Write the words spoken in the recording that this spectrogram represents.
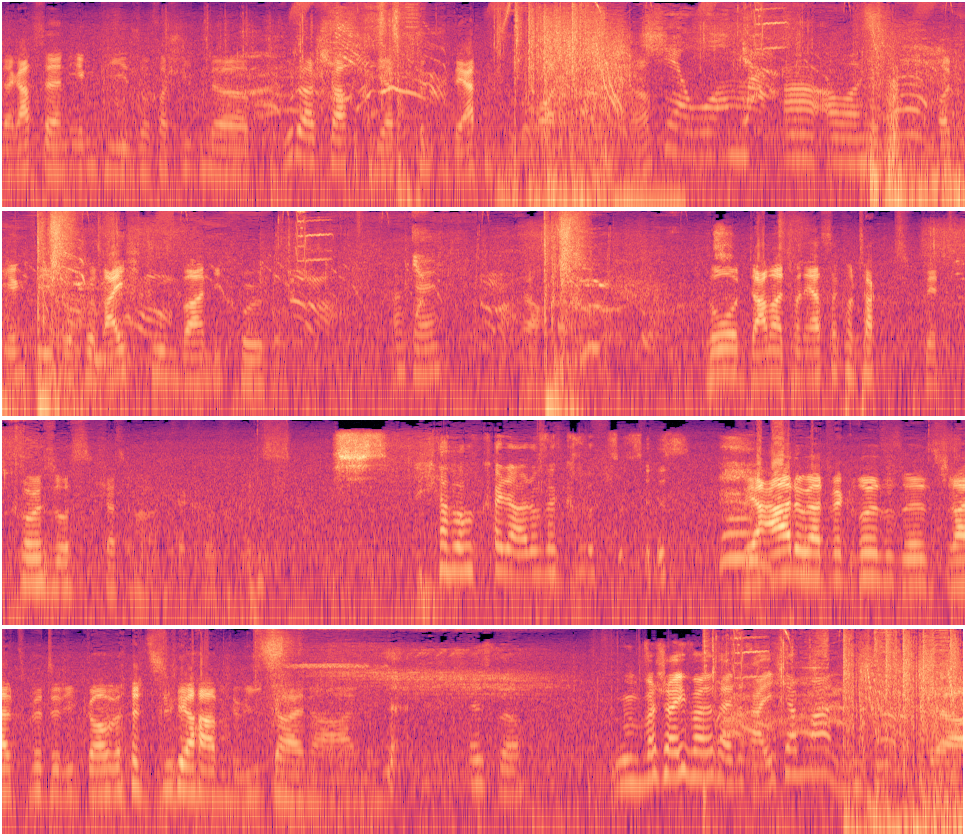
Da gab es ja dann irgendwie so verschiedene Bruderschaften, die ja bestimmten Werten zugeordnet sind. Ne? Ah, aua. Und irgendwie so für Reichtum waren die Krösus. Okay. Ja. So, damals mein erster Kontakt mit Krösus. Ich weiß immer noch nicht, wer Krösus ist. Ich habe auch keine Ahnung, wer Kryptus ist. Wer Ahnung hat, wer Krösus ist, schreibt bitte in die Comments. Wir haben nämlich keine Ahnung. Ist so. Wahrscheinlich war das ein reicher Mann. Ja.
